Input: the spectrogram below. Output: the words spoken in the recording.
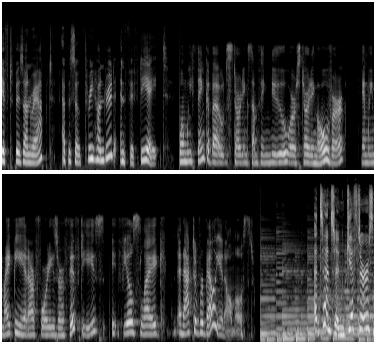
Gift Biz Unwrapped, episode 358. When we think about starting something new or starting over, and we might be in our 40s or 50s, it feels like an act of rebellion almost. Attention, gifters,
